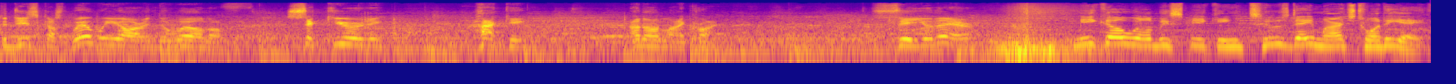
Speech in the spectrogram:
to discuss where we are in the world of security, hacking, and online crime. See you there. Mikko will be speaking Tuesday, March 28th.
